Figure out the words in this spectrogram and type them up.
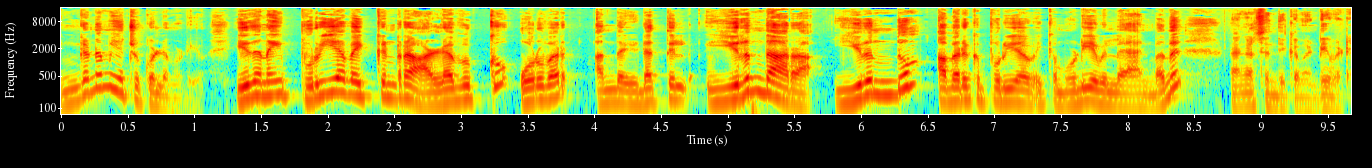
எங்கனம் ஏற்றுக்கொள்ள முடியும்? இதனை புரிய வைக்கின்ற அளவுக்கு ஒருவர் அந்த இடத்தில் இருந்தாரா? இருந்தும் அவருக்கு புரிய வைக்க முடியவில்லை என்பது நாங்கள் சிந்திக்க வேண்டிய விட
